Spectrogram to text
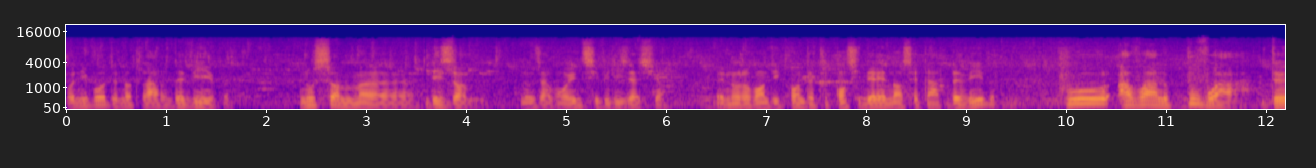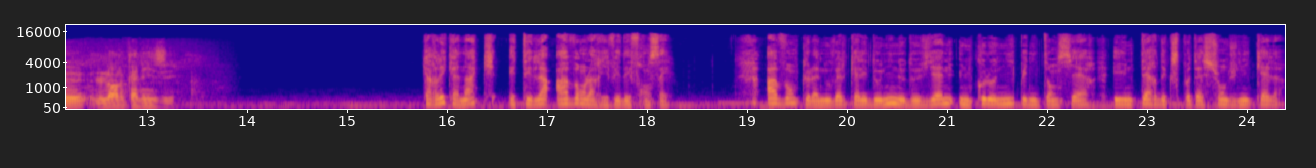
au niveau de notre art de vivre. Nous sommes euh, des hommes, nous avons une civilisation et nous revendiquons d'être considérés dans cet art de vivre pour avoir le pouvoir de l'organiser. Car les Kanaks étaient là avant l'arrivée des Français avant que la Nouvelle-Calédonie ne devienne une colonie pénitentiaire et une terre d'exploitation du nickel,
